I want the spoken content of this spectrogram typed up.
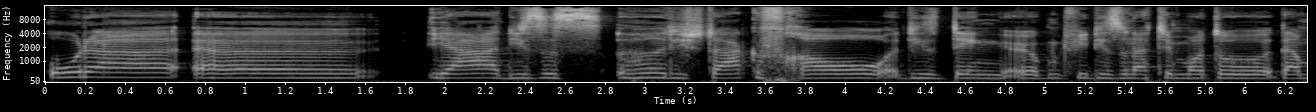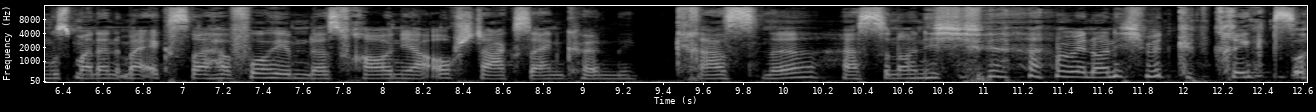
Oder äh, ja, dieses, äh, die starke Frau, dieses Ding irgendwie, die so nach dem Motto, da muss man dann immer extra hervorheben, dass Frauen ja auch stark sein können. Krass, ne? Hast du noch nicht, haben wir noch nicht mitgekriegt, so.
